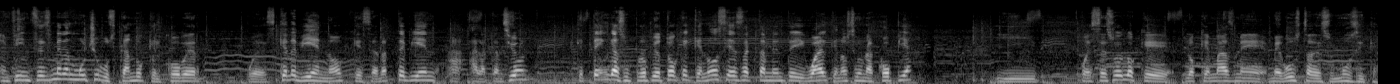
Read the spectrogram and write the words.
En fin, se esmeran mucho buscando que el cover pues quede bien, ¿no? Que se adapte bien a, a, la canción, que tenga su propio toque, que no sea exactamente igual, que no sea una copia. Y pues eso es lo que, lo que más me, me gusta de su música.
